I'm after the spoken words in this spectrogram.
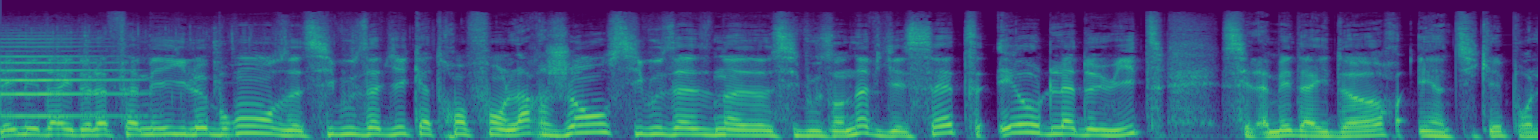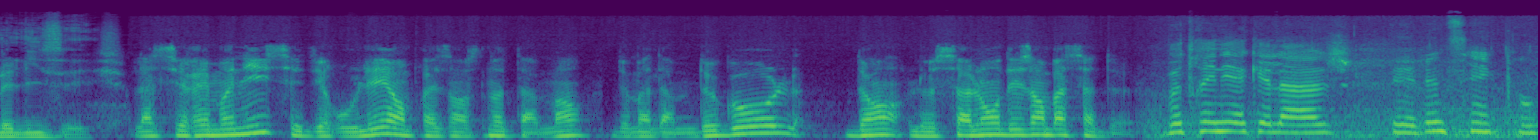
Les médailles de la famille, le bronze, si vous aviez quatre enfants, l'argent, si vous, en, si vous en aviez sept, et au-delà de huit, c'est la médaille d'or et un ticket pour l'Elysée. La cérémonie s'est déroulée en présence notamment de Madame de Gaulle dans le salon des ambassadeurs. Votre aîné à quel âge? 25 ans.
